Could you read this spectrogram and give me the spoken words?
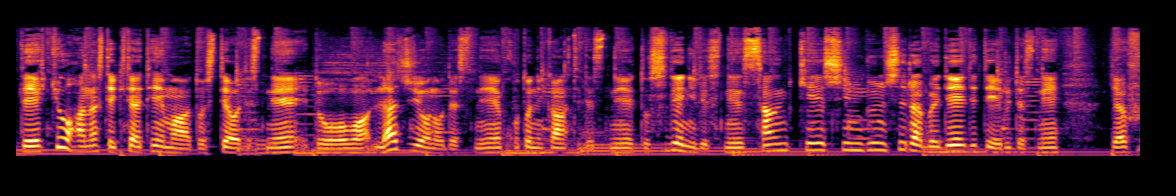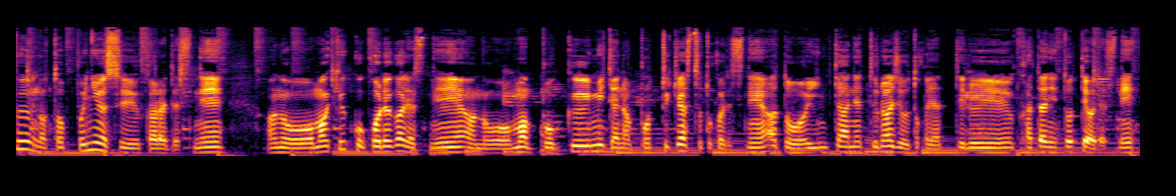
で今日話していきたいテーマとしてはですね、えっと、ラジオのですねことに関してですね、えっと、すでにですね産経新聞調べで出ているですね Yahoo のトップニュースからですねあのまあ、結構これがですねあの、まあ、僕みたいなポッドキャストとかですねあとインターネットラジオとかやってる方にとってはですね、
